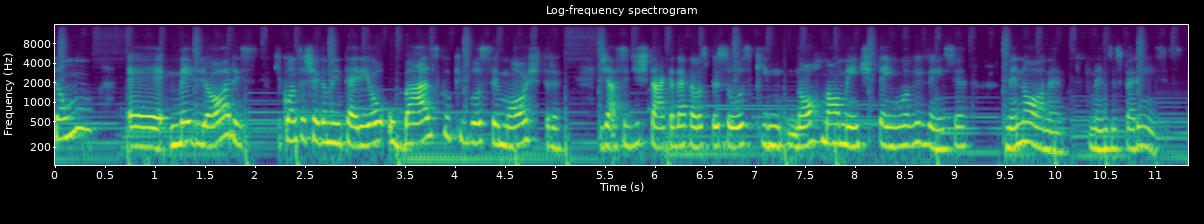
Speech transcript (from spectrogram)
tão é, melhores, que quando você chega no interior, o básico que você mostra já se destaca daquelas pessoas que normalmente têm uma vivência menor, né? Menos experiências.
